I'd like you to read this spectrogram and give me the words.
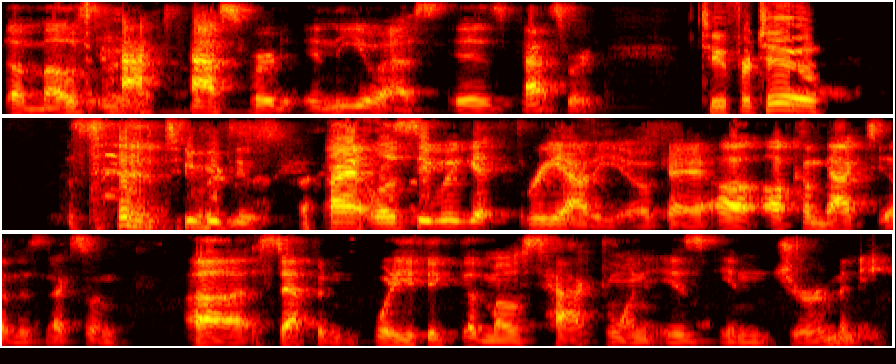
The most Dude. hacked password in the US is password. Two for two. two for two. All right. Let's see if we get three out of you. Okay. I'll, I'll come back to you on this next one. Uh, Stefan, what do you think the most hacked one is in Germany?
